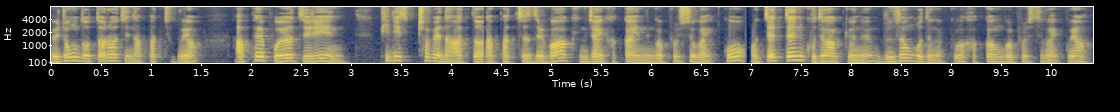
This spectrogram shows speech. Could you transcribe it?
요 정도 떨어진 아파트고요. 앞에 보여드린 PD수첩에 나왔던 아파트들과 굉장히 가까이 있는 걸 볼 수가 있고 어쨌든 고등학교는 문성고등학교가 가까운 걸 볼 수가 있고요.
